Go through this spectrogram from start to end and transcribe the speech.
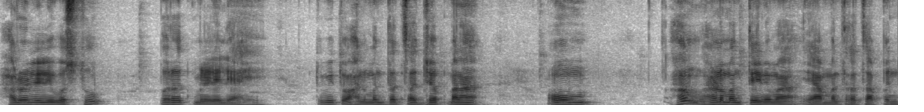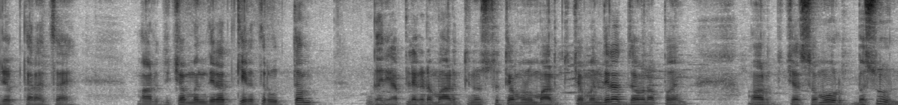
हरवलेली वस्तू परत मिळलेली आहे. तुम्ही तो हनुमंताचा जप म्हणा ओम हम हनुमंते नमा या मंत्राचा आपण जप करायचा आहे. मारुतीच्या मंदिरात केलं तर उत्तम. घरी आपल्याकडं मारुती नसतो त्यामुळं मारुतीच्या मंदिरात जाऊन आपण मारुतीच्या समोर बसून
